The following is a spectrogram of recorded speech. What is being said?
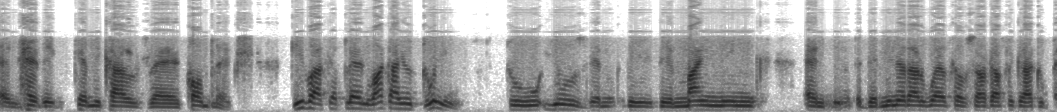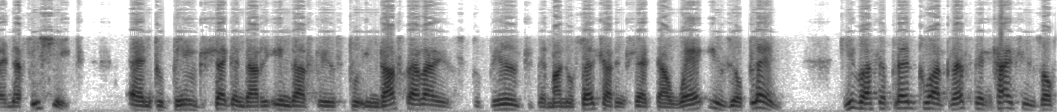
and heavy chemicals uh, complex. Give us a plan. What are you doing to use the, the, the mining and the mineral wealth of South Africa to beneficiate and to build secondary industries, to industrialize, to build the manufacturing sector? Where is your plan? Give us a plan to address the crisis of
